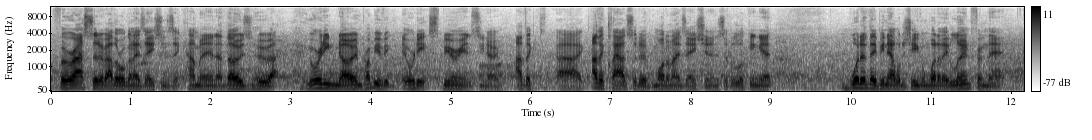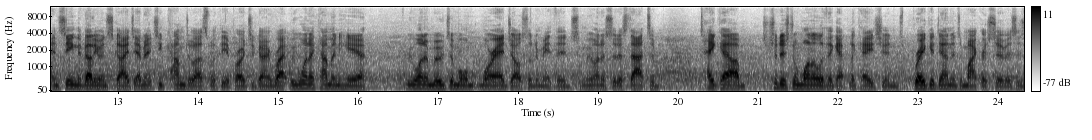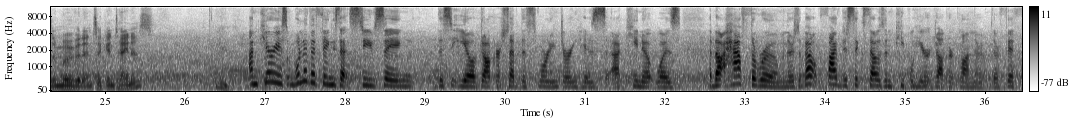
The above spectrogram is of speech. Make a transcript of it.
For us, sort of other organizations that come in are those who, are, who already know and probably have already experienced, you know, other, uh, other cloud sort of modernization and sort of looking at what have they been able to achieve and what have they learned from that? And seeing the value in SkyTap and actually come to us with the approach of going, right, we want to come in here, we want to move to more, more agile sort of methods, and we want to sort of start to take our traditional monolithic applications, break it down into microservices and move it into containers. Hmm. I'm curious, one of the things that Steve Singh, the CEO of Docker said this morning during his uh, keynote was about half the room, and there's about five to 6,000 people here at DockerCon, their, their fifth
